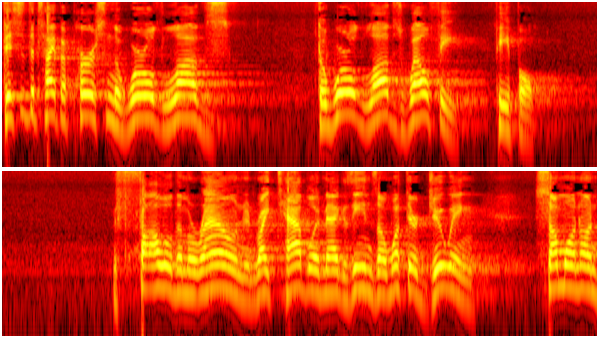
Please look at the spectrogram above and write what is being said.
This is the type of person the world loves. The world loves wealthy people. We follow them around and write tabloid magazines on what they're doing. Someone on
